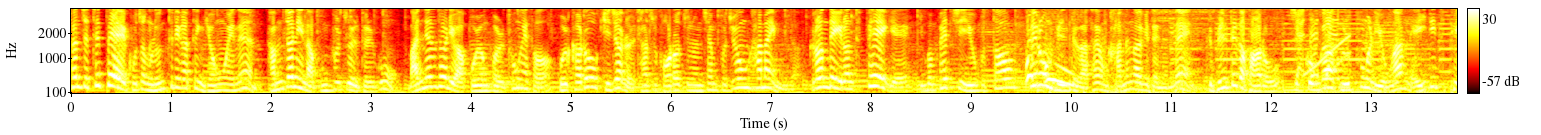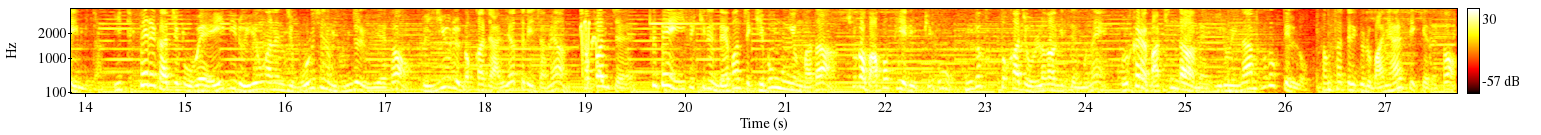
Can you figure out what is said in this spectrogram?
현재 특패의 고정 룬트리 같은 경우에는 감전이나 분풀줄을 들고 만년설이와 보연포를 통해서 골카로 기절을 자주 걸어주는 챔프 중 하나입니다. 그런데 이런 특패에게 이번 패치 이후부터 새로운 빌드가 사용 가능하게 되는데 그 빌드가 바로 직공과 돌풍을 이용한 AD 특패입니다. 이 특패를 가지고 왜 AD로 이용하는지 모르시는 분들을 위해서 그 이유를 몇 가지 알려드리자면 첫 번째, 특패의 이 스킬은 네 번째 기본 공격마다 추가 마법 피해를 입히고 공격 속도까지 올라가기 때문에 골카를 맞춘 다음에 이로 인한 후속 딜로 평타 딜교를 많이 할 수 있게 돼서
